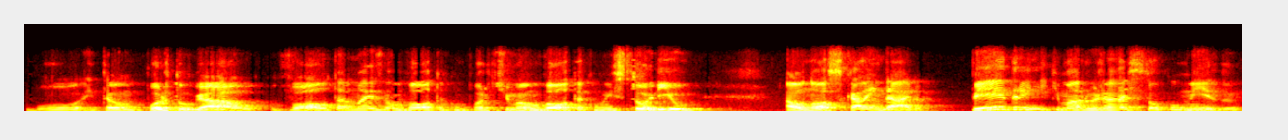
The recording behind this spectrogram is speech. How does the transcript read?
Boa, então Portugal volta, mas não volta com Portimão, volta com Estoril ao nosso calendário. Pedro Henrique Manu, já estou com medo.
